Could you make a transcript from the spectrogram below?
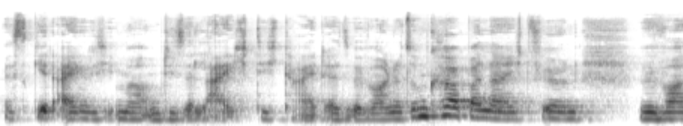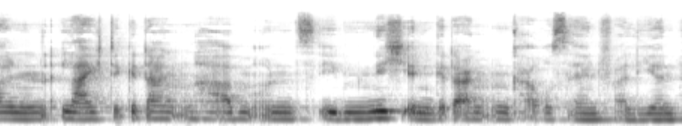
es geht eigentlich immer um diese Leichtigkeit. Also wir wollen uns im Körper leicht fühlen, wir wollen leichte Gedanken haben, uns eben nicht in Gedankenkarussellen verlieren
